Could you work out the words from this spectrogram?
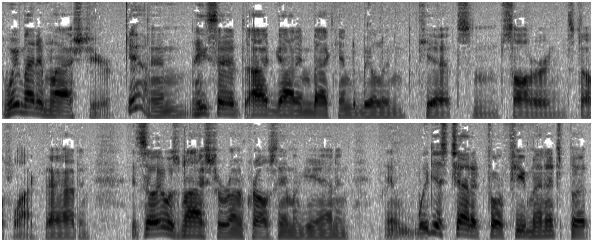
We met him last year. Yeah. And he said I'd got him back into building kits and soldering and stuff like that. And, and so it was nice to run across him again. And, and we just chatted for a few minutes, but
